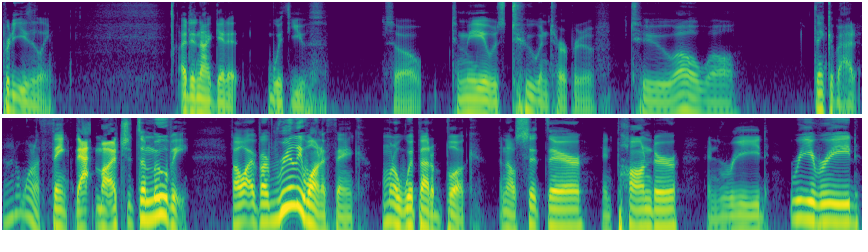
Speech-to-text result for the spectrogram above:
pretty easily. I did not get it with youth. So to me it was too interpretive. Too oh well think about it. I don't want to think that much. It's a movie. If I if I really want to think, I'm going to whip out a book and I'll sit there and ponder and read, reread,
